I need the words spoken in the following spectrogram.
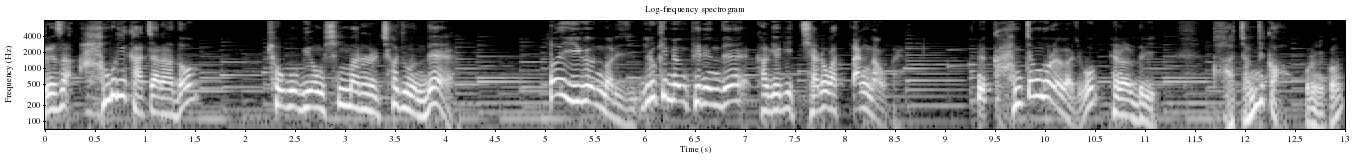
그래서 아무리 가짜라도 표구 비용 10만 원을 쳐주는데, 어, 이건 말이지. 이렇게 명필인데 가격이 제로가 딱 나온 거야. 깜짝 놀라가지고 패널들이 가짜입니까? 그러니까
